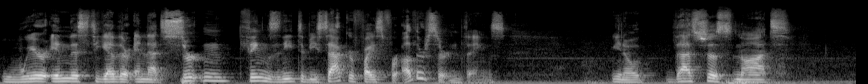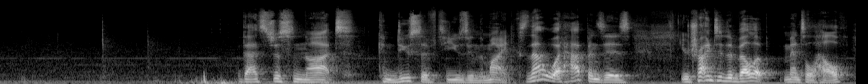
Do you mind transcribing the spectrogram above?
we're in this together and that certain things need to be sacrificed for other certain things, you know, that's just not that's just not conducive to using the mind. Because now what happens is you're trying to develop mental health,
